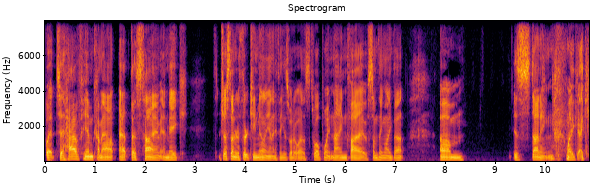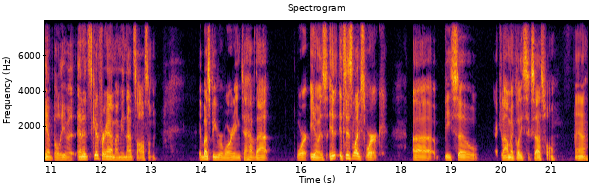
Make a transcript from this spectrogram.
But to have him come out at this time and make just under 13 million, I think is what it was, 12.95, something like that, um, is stunning. like I can't believe it, and it's good for him. I mean, that's awesome. It must be rewarding to have that work. You know, it's, it's his life's work. Uh, be so economically successful. Yeah,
